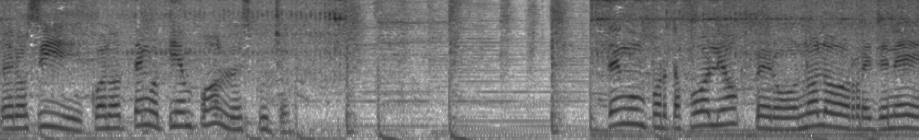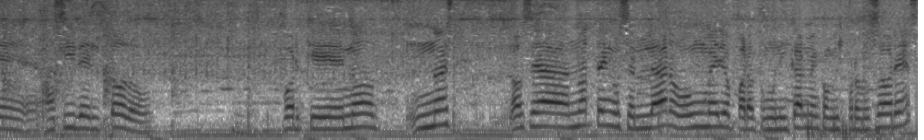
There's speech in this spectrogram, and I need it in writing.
pero sí, cuando tengo tiempo lo escucho. Tengo un portafolio, pero no lo rellené así del todo, porque no, no es, o sea, no tengo celular o un medio para comunicarme con mis profesores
